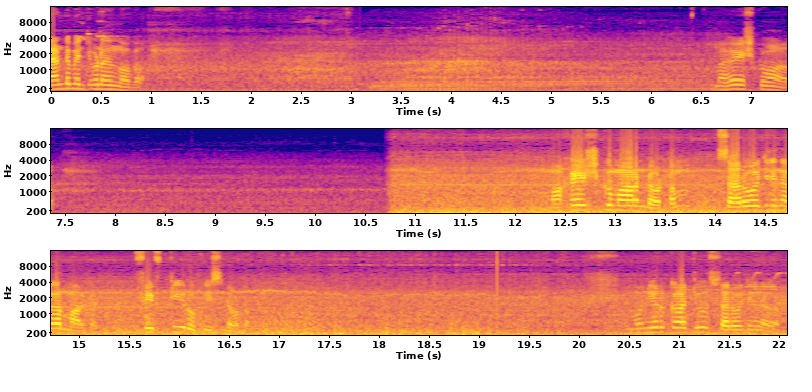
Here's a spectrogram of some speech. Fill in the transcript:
രണ്ട് മിനിറ്റ് കൂടെ നിന്ന് നോക്കാം. മഹേഷ് കുമാർ. മഹേഷ് കുമാറിന്റെ ഓട്ടം സരോജിനി നഗർ മാർക്കറ്റ്. ഫിഫ്റ്റി റുപ്പീസിന്റെ ഓട്ടം. मुनिर का जो सरोजनी नगर।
